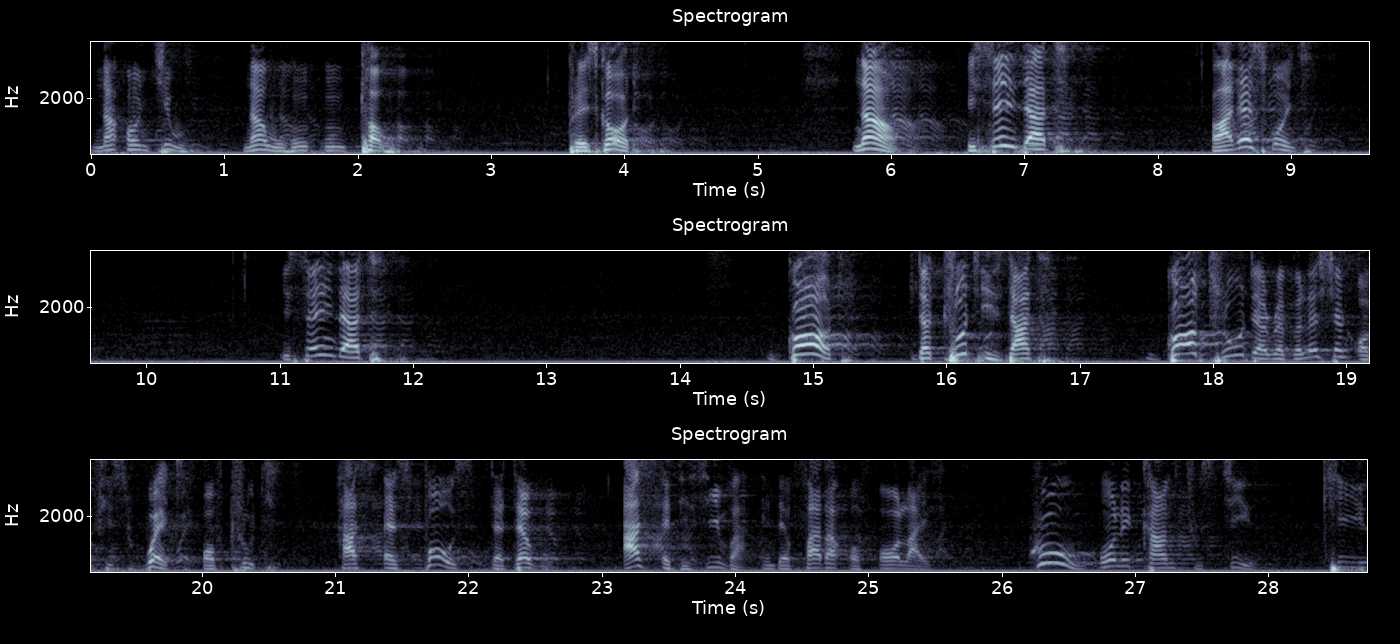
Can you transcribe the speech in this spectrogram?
Na ɔnkyi wo na wo ho wo. Praise god. Now he says that our next point. He's saying that god the truth is that god through the revelation of his word of truth has exposed the devil as a deceiver and the father of all lies who only comes to steal, kill,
